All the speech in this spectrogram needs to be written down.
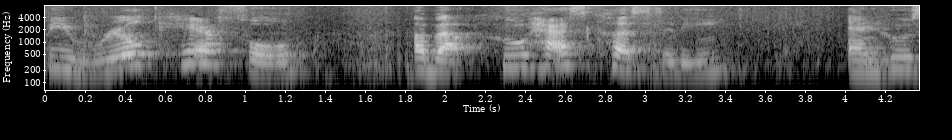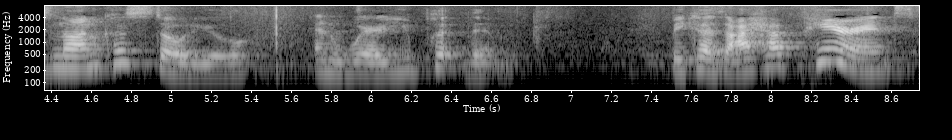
be real careful about who has custody and who's non custodial and where you put them. Because I have parents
